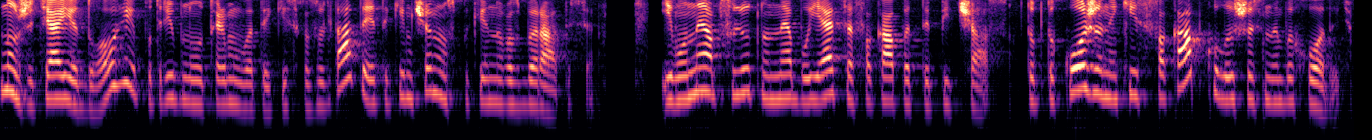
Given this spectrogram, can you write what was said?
ну, життя є довге, і потрібно отримувати якісь результати і таким чином спокійно розбиратися. І вони абсолютно не бояться факапити під час. Тобто, кожен якийсь факап, коли щось не виходить.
